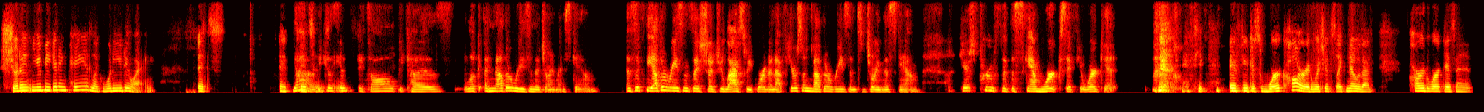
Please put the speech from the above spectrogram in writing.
shouldn't you be getting paid? Like, what are you doing? It's it, yeah, it's because it, it's all because look, another reason to join my scam. As if the other reasons I showed you last week weren't enough. Here's another reason to join the scam. Here's proof that the scam works if you work it. if you if you just work hard, which it's like, no, that hard work isn't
